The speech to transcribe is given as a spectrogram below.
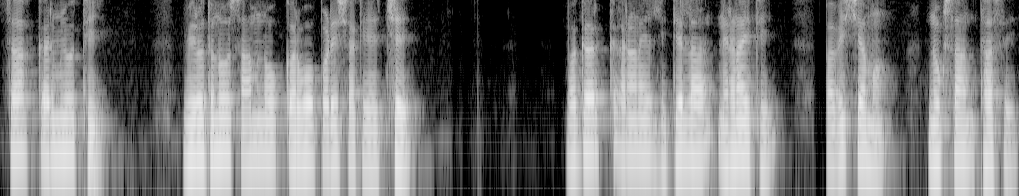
સહકર્મીઓથી વિરોધનો સામનો કરવો પડી શકે છે. વગર કારણે લીધેલા નિર્ણયથી ભવિષ્યમાં નુકસાન થશે.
